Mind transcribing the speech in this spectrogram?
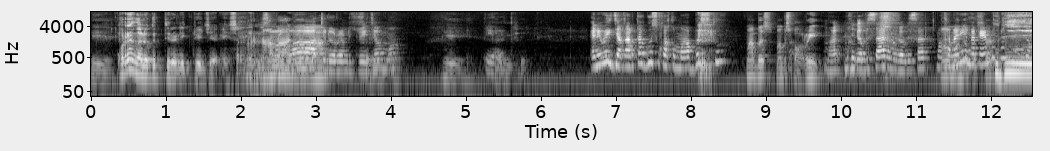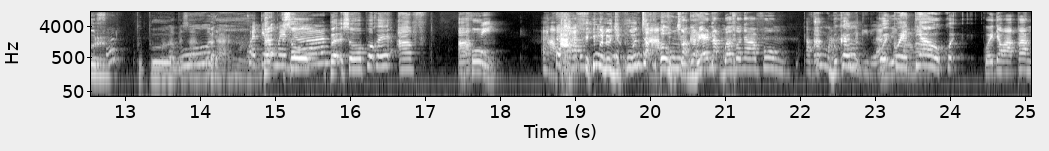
Iya. Pernah nggak lu ketiduran di gereja? Eh sering pernah lah gila. tiduran di gereja mah. Iya Iya. Anyway, Jakarta gue suka ke Mabes tuh. mabes mabes polri Ma- mangga besar, mangga besar. mangga Makanannya enak besar. enak kan bubur mangga besar. bubur Mangga besar Bubur. gue jarang makan Kue tiaw bakso Medan. bakso apa kayak af Afi. Afi menuju puncak Afung kagak enak baksonya Afung Afi Ah, mahal bukan gila. kue Iya, kue tiao kue kue tiaw akang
